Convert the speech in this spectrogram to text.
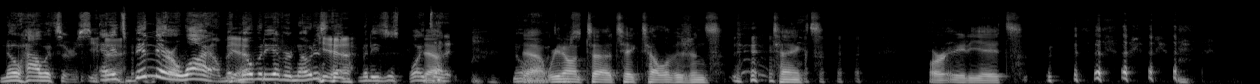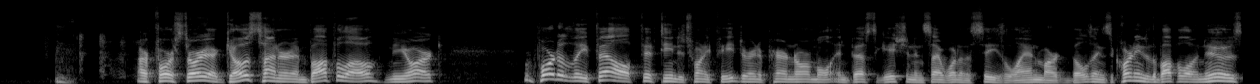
no howitzers. Yeah. And it's been there a while, but Yeah. nobody ever noticed Yeah. it. But he just points Yeah. at it. No yeah, we don't uh, take televisions, tanks, or 88s. Our fourth story a ghost hunter in Buffalo, New York, reportedly fell 15 to 20 feet during a paranormal investigation inside one of the city's landmark buildings. According to the Buffalo News,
